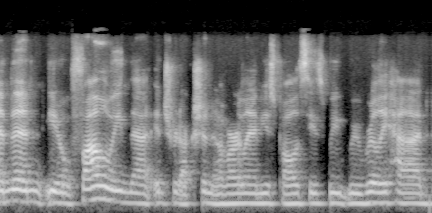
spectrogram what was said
And then you know, following that introduction of our land use policies, we we really had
